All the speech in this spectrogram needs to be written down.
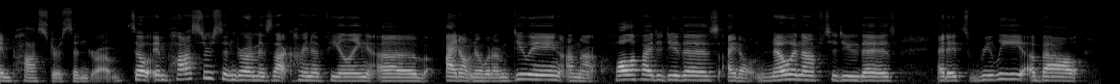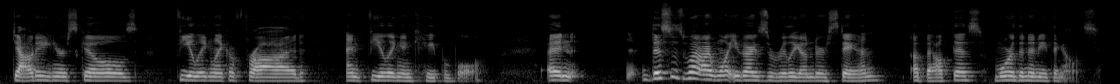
imposter syndrome. So, imposter syndrome is that kind of feeling of, I don't know what I'm doing, I'm not qualified to do this, I don't know enough to do this. And it's really about doubting your skills, feeling like a fraud, and feeling incapable. And this is what I want you guys to really understand about this more than anything else.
